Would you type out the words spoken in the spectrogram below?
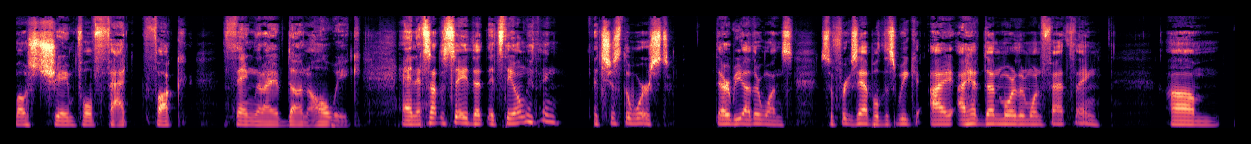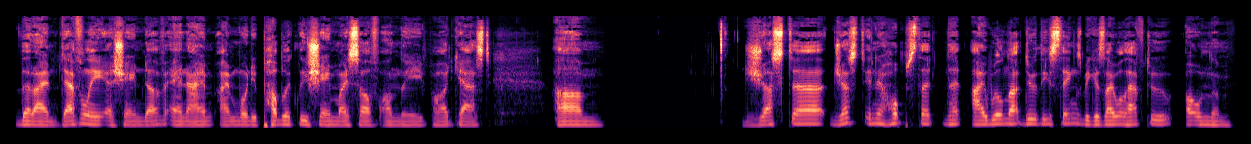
most shameful fat fuck thing that I have done all week. And it's not to say that it's the only thing, it's just the worst. There'll be other ones. So, for example, this week I, I have done more than one fat thing um, that I'm definitely ashamed of, and I'm I'm going to publicly shame myself on the podcast, um, just uh, just in hopes that that I will not do these things because I will have to own them.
